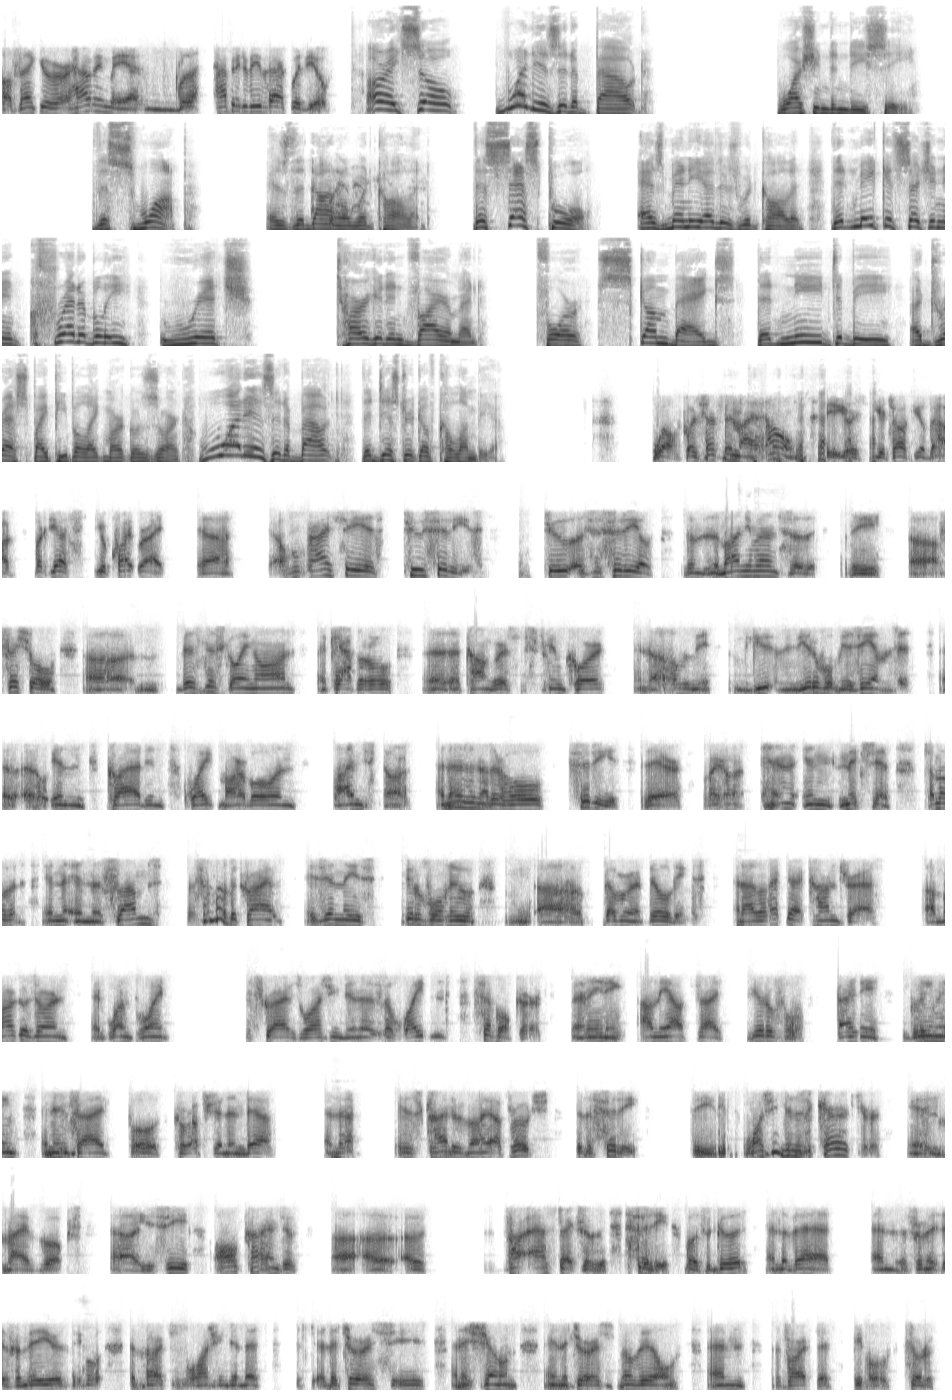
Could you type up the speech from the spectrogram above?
Well, thank you for having me. I'm happy to be back with you. All right. So, what is it about Washington, D.C., the swamp, as the Donald would call it, the cesspool, as many others would call it, that make it such an incredibly rich target environment for scumbags that need to be addressed by people like Marco Zorn. What is it about the District of Columbia? Well, of course, that's been my home you're, you're talking about. But yes, you're quite right. Uh, what I see is two cities, two uh, the city of the, the monuments, uh, the uh, official uh, business going on, the Capitol, uh, the Congress, the Supreme Court, and all the beautiful museums that, in clad in white marble and limestone. And there's another whole city there right on in, in mixed in some of it in the, in the slums. But some of the crime is in these beautiful new uh, government buildings, and I like that contrast. Uh, Marco Zorn at one point describes Washington as a whitened sepulcher, meaning on the outside beautiful, shiny, gleaming, and inside full of corruption and death. And that is kind of my approach to the city the Washington is a character in my books. Uh, you see all kinds of uh, uh, aspects of the city, both the good and the bad, and the, the familiar, the, the parts of Washington that the tourist sees and is shown in the tourist mobile, and the part that people sort of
